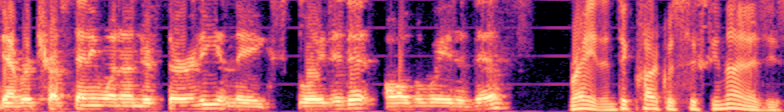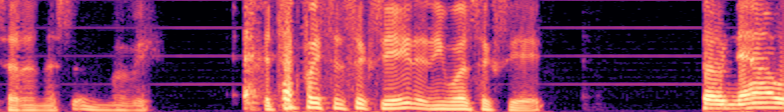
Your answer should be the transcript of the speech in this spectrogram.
Never trust anyone under 30, and they exploited it all the way to this. Right, and Dick Clark was 69, as you said in this movie. It took place in 68, and he was 68. So now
